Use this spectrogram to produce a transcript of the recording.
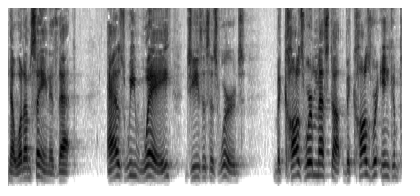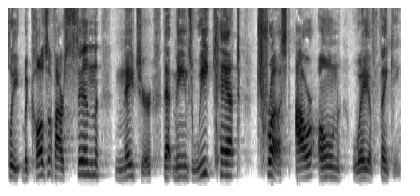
Now, what I'm saying is that as we weigh Jesus' words, because we're messed up, because we're incomplete, because of our sin nature, that means we can't trust our own way of thinking.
